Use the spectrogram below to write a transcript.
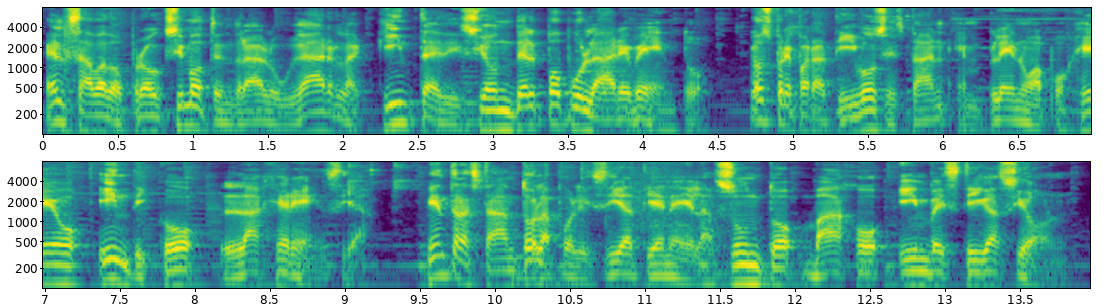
El sábado próximo tendrá lugar la quinta edición del popular evento. Los preparativos están en pleno apogeo, indicó la gerencia. Mientras tanto, la policía tiene el asunto bajo investigación.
